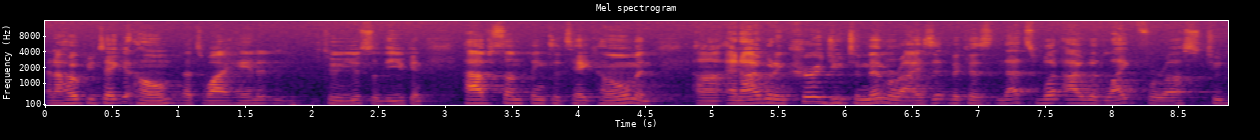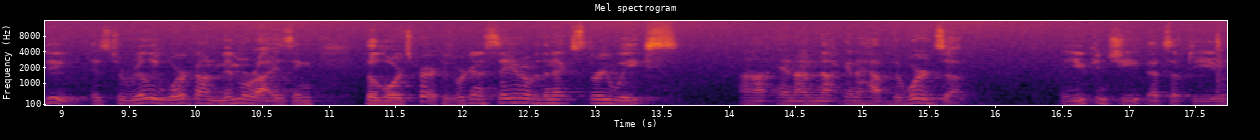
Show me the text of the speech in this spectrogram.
and I hope you take it home. That's why I handed it to you, so that you can have something to take home. And, uh, and I would encourage you to memorize it because that's what I would like for us to do, is to really work on memorizing the Lord's Prayer, because we're going to say it over the next three weeks, uh, and I'm not going to have the words up. And you can cheat. That's up to you.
